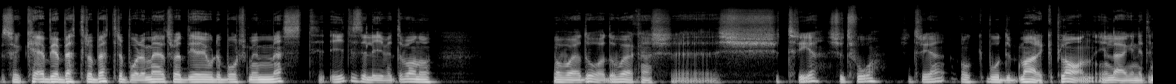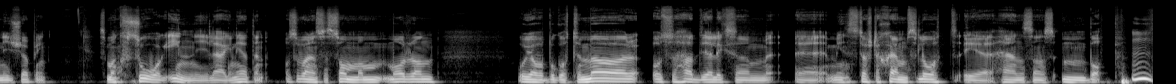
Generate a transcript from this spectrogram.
så jag blir bättre och bättre på det. Men jag tror att det jag gjorde bort mig mest hittills i livet, det var nog vad var jag då? Då var jag kanske 23, 22, 23 och bodde markplan i en lägenhet i Nyköping. Så man såg in i lägenheten. Och så var det en sån sommarmorgon och jag var på gott humör och så hade jag liksom, eh, min största skämslåt är Hansons Mbop. Mm.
